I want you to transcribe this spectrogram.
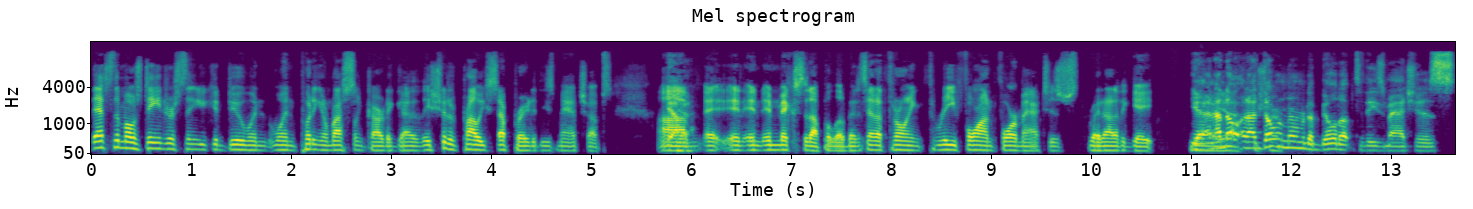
that's the most dangerous thing you can do when when putting a wrestling card together. They should have probably separated these matchups um, yeah. and, and, and mixed it up a little bit instead of throwing three four on four matches right out of the gate. Yeah, yeah and I don't and I don't sure. remember the build up to these matches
